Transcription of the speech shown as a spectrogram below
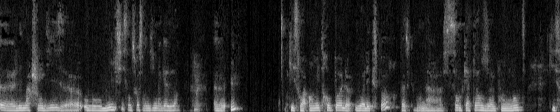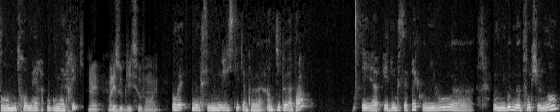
euh, les marchandises aux 1670 magasins ouais. U, qu'ils soient en métropole ou à l'export, parce qu'on a 114 points de vente qui sont en Outre-mer ou en Afrique. Oui, on les oublie souvent. Ouais, ouais donc c'est une logistique un, peu, un petit peu à part. Et, et, donc c'est vrai qu'au niveau, euh, au niveau de notre fonctionnement,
